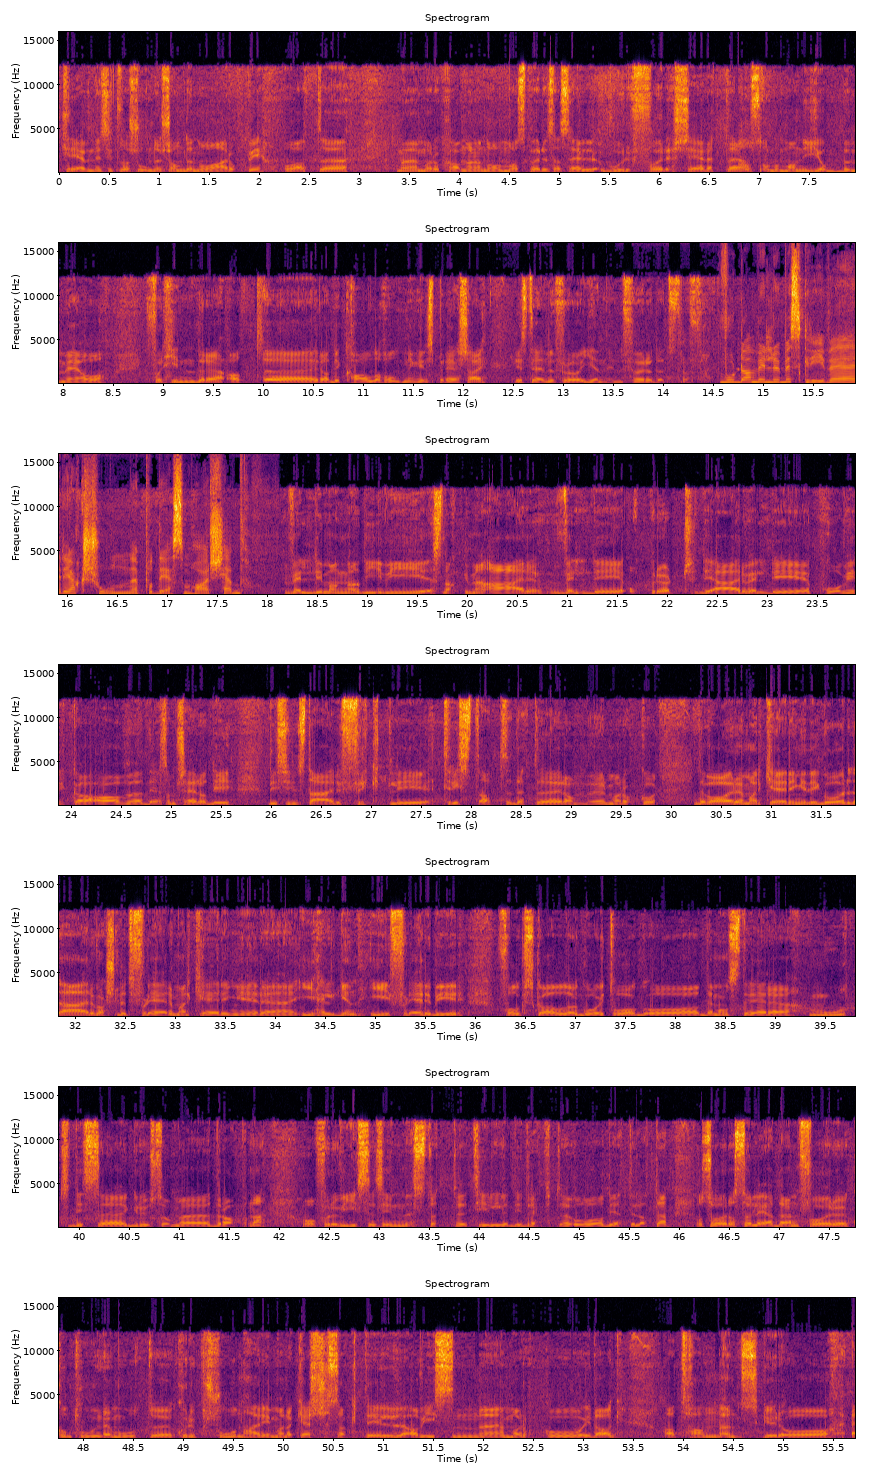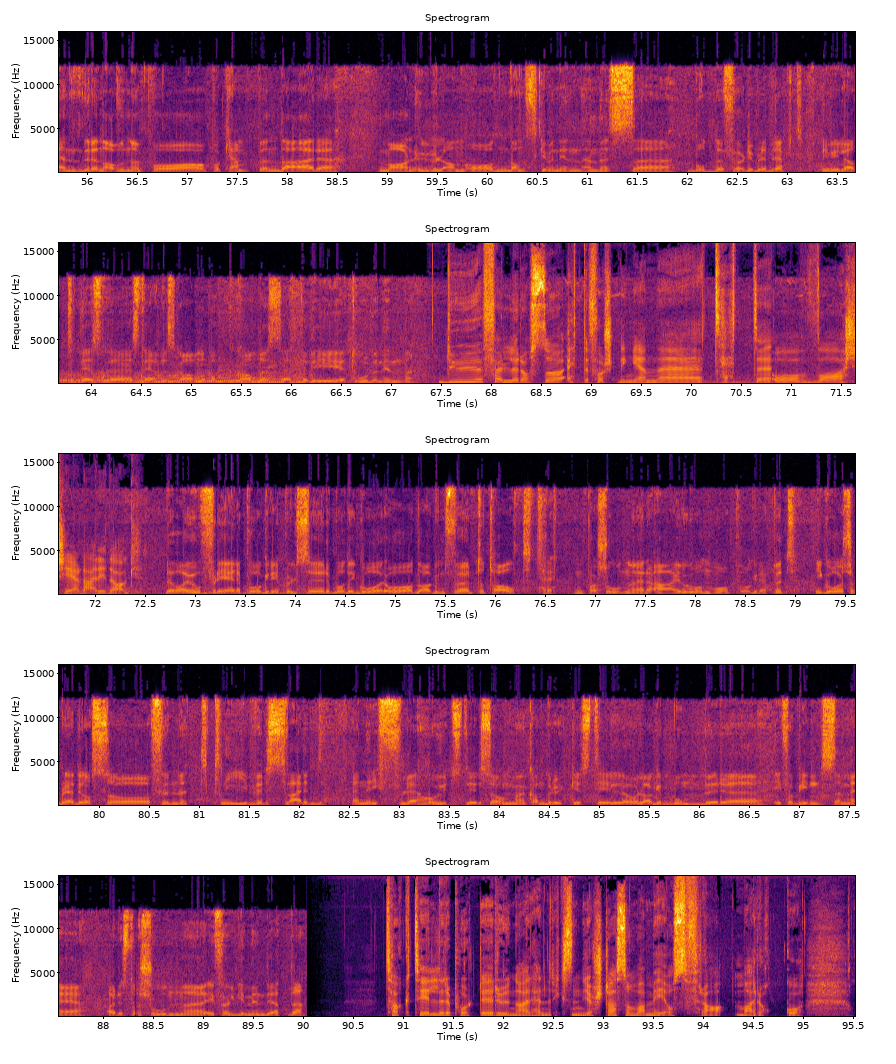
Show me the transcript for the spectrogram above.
krevende situasjoner som det nå er oppi, og at marokkanerne nå må spørre seg selv hvorfor skjer dette, og så må man jobbe med å forhindre at radikale holdninger sprer seg, i stedet for å gjeninnføre dødsstraff. Hvordan vil du beskrive reaksjonene på det som har skjedd? Veldig mange av de vi snakker med er veldig opprørt. De er veldig påvirka av det som skjer, og de, de syns det er fryktelig trist at dette rammer Marokko. Det var markeringer i går. Det er varslet flere markeringer eh, i helgen i flere byer. Folk skal gå i tog og demonstrere mot disse grusomme drapene, og for å vise sin støtte til de drepte og de etterlatte. Og så har også lederen for kontoret mot eh, korrupsjon her i Marrakech sagt til avisen eh, Marokko i dag at han ønsker å endre navnet på, på campen der Maren Uland og den danske venninnen hennes bodde før de ble drept. De vil at det stedet skal oppkalles etter de to venninnene. Du følger også etterforskningen tett, og hva skjer der i dag? Det var jo flere pågripelser både i går og dagen før. Totalt 13 personer er jo nå pågrepet. I går så ble det også funnet kniver, sverd, en rifle og utstyr som kan brukes til å lage bomber eh, i forbindelse med arrestasjonene, ifølge myndighetene. Takk til reporter Runar Henriksen Jørstad som var med oss fra Marokko.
